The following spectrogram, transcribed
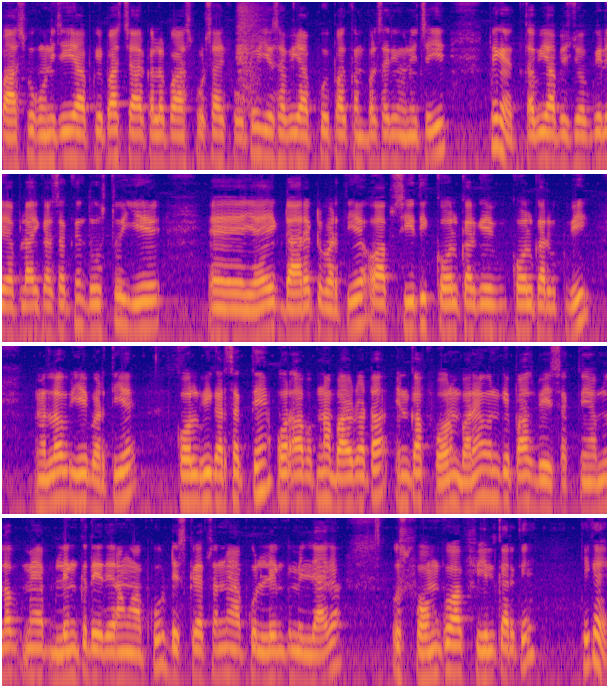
पासबुक होनी चाहिए आपके पास, चार कलर पासपोर्ट, साइज़ फ़ोटो, ये सभी आपको पास कंपलसरी होनी चाहिए, ठीक है? तभी आप इस जॉब के लिए अप्लाई कर सकते हैं। दोस्तों, ये यह एक डायरेक्ट भर्ती है और आप सीधी कॉल करके, कॉल कर भी मतलब ये भर्ती है, कॉल भी कर सकते हैं और आप अपना बायोडाटा, इनका फॉर्म भरें और उनके पास भेज सकते हैं। मतलब मैं लिंक दे दे रहा हूँ आपको, डिस्क्रिप्शन में आपको लिंक मिल जाएगा, उस फॉर्म को आप फिल करके, ठीक है?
